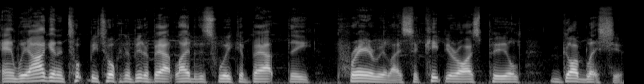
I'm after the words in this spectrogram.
And we are going to be talking a bit about later this week about the prayer relay. So keep your eyes peeled. God bless you.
